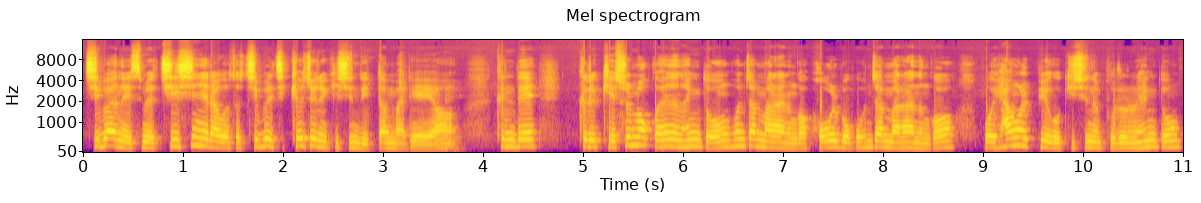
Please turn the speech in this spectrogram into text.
집안에 있으면 지신이라고 해서 집을 지켜주는 귀신도 있단 말이에요. 네. 근데 그렇게 술 먹고 하는 행동, 혼잣말 하는 거, 거울 보고 혼잣말 하는 거, 뭐 향을 피우고 귀신을 부르는 행동,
